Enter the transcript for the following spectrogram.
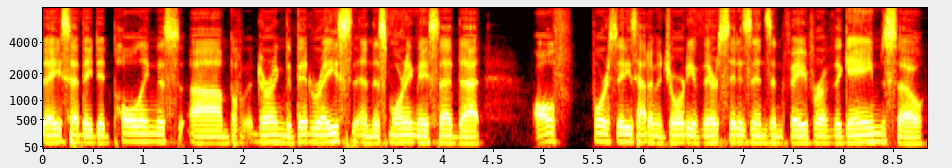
They said they did polling this um, during the bid race, and this morning they said that all four cities had a majority of their citizens in favor of the games. So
